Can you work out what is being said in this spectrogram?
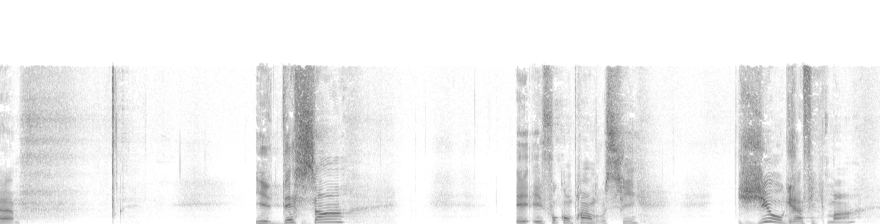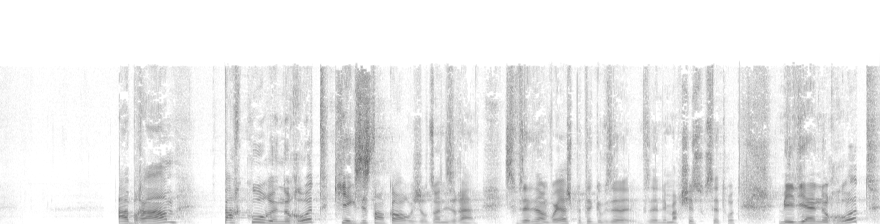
Euh, il descend, et il faut comprendre aussi, géographiquement, Abraham parcourt une route qui existe encore aujourd'hui en Israël. Si vous allez dans le voyage, peut-être que vous allez, marcher sur cette route. Mais il y a une route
